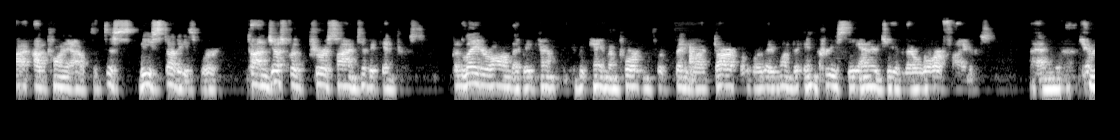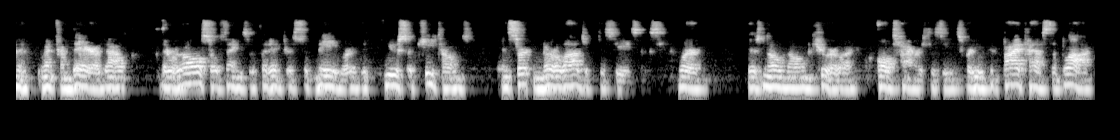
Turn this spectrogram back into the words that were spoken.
I, I point out that this, these studies were done just for pure scientific interest. But later on, they became, became important for things like DARPA, where they wanted to increase the energy of their war fighters. And uh, went from there. Now, there were also things that interested me were the use of ketones in certain neurologic diseases where there's no known cure like Alzheimer's disease, where you could bypass the block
